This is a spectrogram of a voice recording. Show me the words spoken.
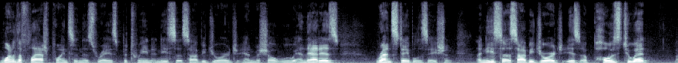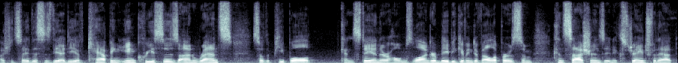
one of the flashpoints in this race between Annissa Essaibi George and Michelle Wu, and that is rent stabilization. Annissa Essaibi George is opposed to it. I should say this is the idea of capping increases on rents so that people can stay in their homes longer, maybe giving developers some concessions in exchange for that.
